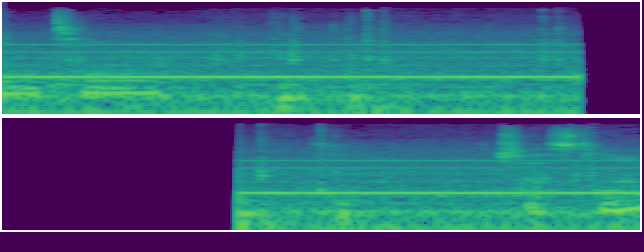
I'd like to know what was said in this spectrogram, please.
into chest here.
